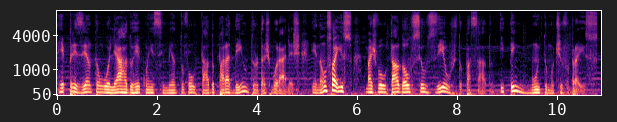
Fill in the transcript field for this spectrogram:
representa o olhar do reconhecimento voltado para dentro das muralhas, e não só isso, mas voltado aos seus eus do passado, e tem muito motivo para isso.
